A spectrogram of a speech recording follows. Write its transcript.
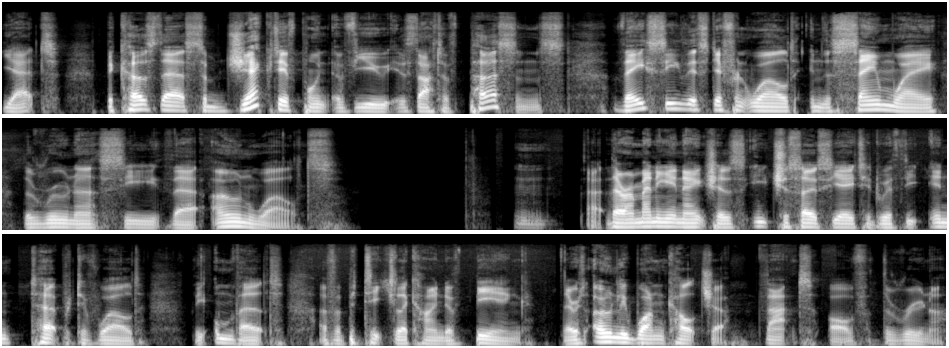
Yet, because their subjective point of view is that of persons, they see this different world in the same way the Runa see their own worlds. Mm. Uh, there are many natures, each associated with the interpretive world, the Umwelt, of a particular kind of being. There is only one culture, that of the Runa.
